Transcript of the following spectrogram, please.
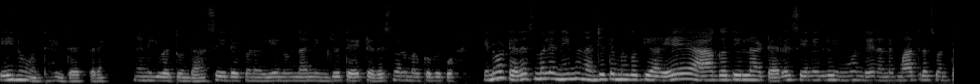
ಏನು ಅಂತ ಹೇಳ್ತಾ ಇರ್ತಾರೆ ನನಗೆ ಇವತ್ತೊಂದು ಆಸೆ ಇದೆ ಕಣೋ, ಏನು, ನಾನು ನಿಮ್ಮ ಜೊತೆ ಟೆರೆಸ್ ಮೇಲೆ ಮಲ್ಕೋಬೇಕು. ಏನೋ ಟೆರೆಸ್ ಮೇಲೆ ನೀನು ನನ್ನ ಜೊತೆ ಮಲ್ಕೋತೀಯಾ? ಏ, ಆಗೋದಿಲ್ಲ ಟೆರೆಸ್ ಏನಿದ್ರು ಇನ್ನು ಮುಂದೆ ನನಗೆ ಮಾತ್ರ ಸ್ವಂತ.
